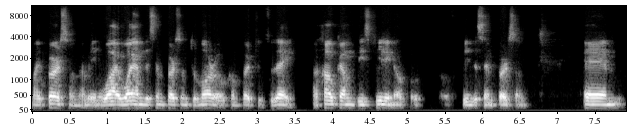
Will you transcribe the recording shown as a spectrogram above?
my person. I mean, why, why I'm the same person tomorrow compared to today? And how come this feeling of, of, of being the same person? Um,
